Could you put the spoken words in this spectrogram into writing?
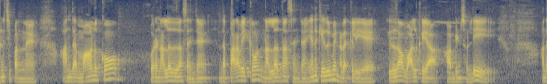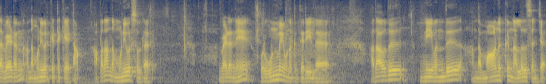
நினச்சி பண்ணேன். அந்த மானுக்கும் ஒரு நல்லது தான் செஞ்சேன். இந்த பறவைக்கும் நல்லது தான் செஞ்சேன். எனக்கு எதுவுமே நடக்கலையே. இதுதான் வாழ்க்கையா? அப்படின்னு சொல்லி அந்த வேடன் அந்த முனிவர்கிட்ட கேட்டான். அப்போ தான் அந்த முனிவர் சொல்கிறார் வேடனே ஒரு உண்மை உனக்கு தெரியல. அதாவது நீ வந்து அந்த மானுக்கு நல்லது செஞ்ச.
